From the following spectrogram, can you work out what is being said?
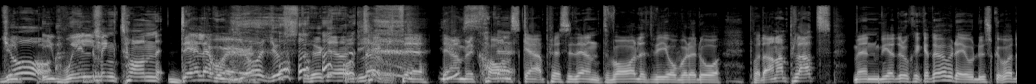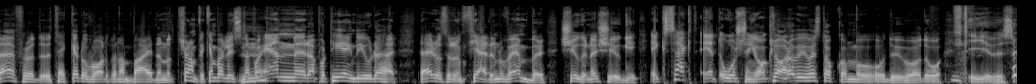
Ja. i, i Wilmington, Delaware. Ja, just det. Hur kan jag och täckte det amerikanska presidentvalet. Vi jobbade då på en annan plats, men vi hade då skickat över dig och du skulle vara där för att täcka då valet mellan Biden och Trump. Vi kan bara lyssna på en eh, rapportering du gjorde här. Det här är då så den 4 november 2020. Exakt ett år sedan jag och Klara vi var i Stockholm och, och du var då i USA.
